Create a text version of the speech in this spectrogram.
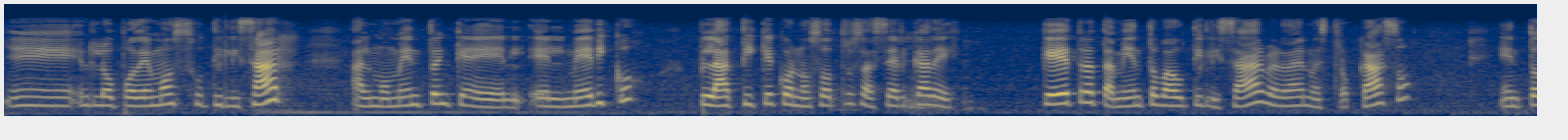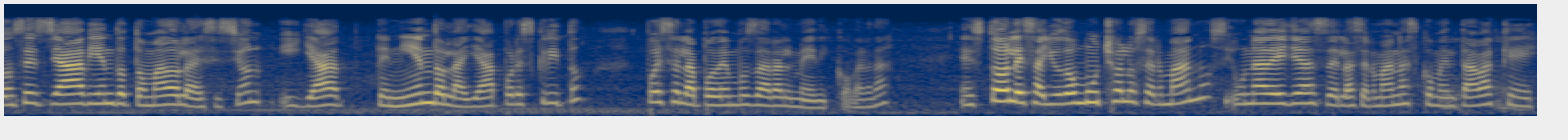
eh, lo podemos utilizar al momento en que el, el médico platique con nosotros acerca de qué tratamiento va a utilizar, ¿verdad? En nuestro caso. Entonces ya habiendo tomado la decisión y ya teniéndola ya por escrito, pues se la podemos dar al médico, ¿verdad? Esto les ayudó mucho a los hermanos y una de ellas, de las hermanas, comentaba que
